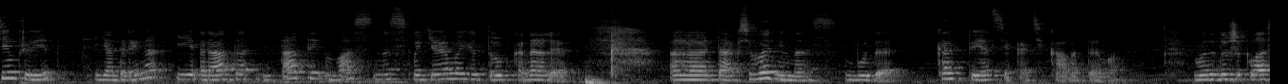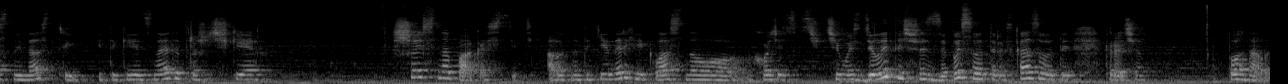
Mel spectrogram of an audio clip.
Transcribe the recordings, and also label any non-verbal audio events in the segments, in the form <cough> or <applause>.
Всім привіт! Я Дарина і рада вітати вас на своєму YouTube каналі. Е, так, сьогодні в нас буде капець, яка цікава тема. У мене дуже класний настрій і такий, знаєте, трошечки щось напакостить. А от на такій енергії класно хочеться чимось ділитись, щось записувати, розказувати. Коротше, погнали!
